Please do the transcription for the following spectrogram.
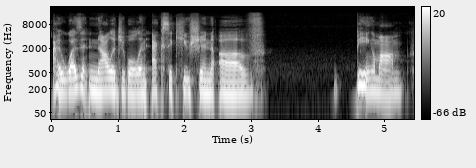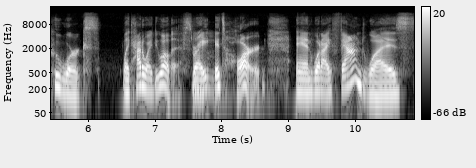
I wasn't knowledgeable in execution of being a mom who works like how do i do all this right? Mm-hmm. it's hard. And what i found was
